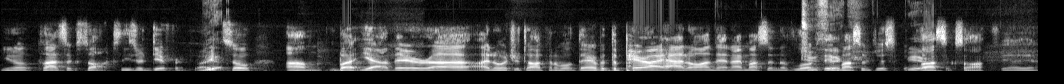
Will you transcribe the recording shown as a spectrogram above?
you know, classic socks. These are different, right? Yeah. So, um, but yeah, they're. Uh, I know what you're talking about there. But the pair I had on, then I mustn't have looked. They must have just been Yeah. classic socks. Yeah, yeah.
